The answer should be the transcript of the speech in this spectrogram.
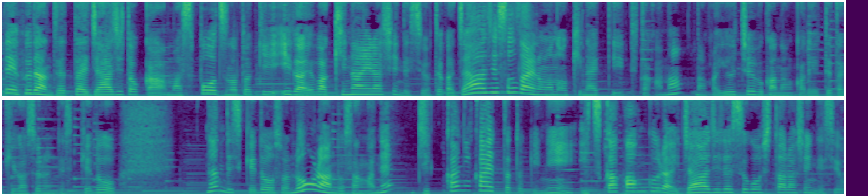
で普段絶対ジャージとか、まあ、スポーツの時以外は着ないらしいんですよ。てかジャージ素材のものを着ないって言ってたかな？なんか YouTube かなんかで言ってた気がするんですけど。なんですけどそのローランドさんがね実家に帰った時に5日間ぐらいジャージで過ごしたらしいんですよ。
